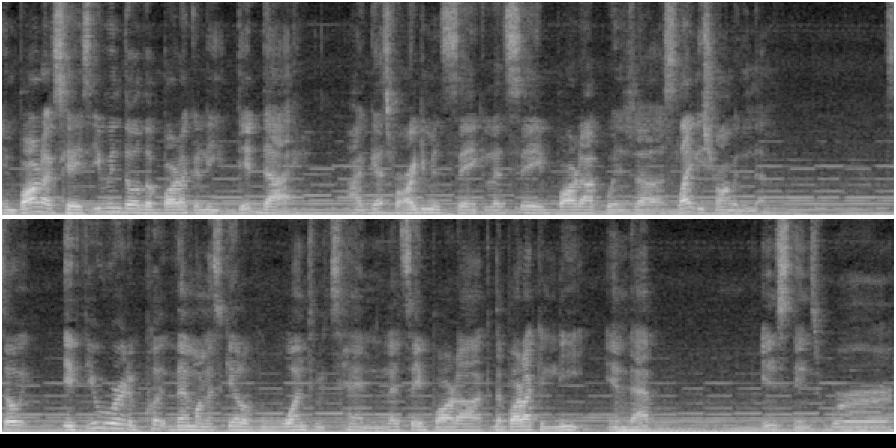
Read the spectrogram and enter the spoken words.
In Bardock's case, even though the Bardock Elite did die, I guess for argument's sake, let's say Bardock was uh, slightly stronger than them. So if you were to put them on a scale of 1 through 10, let's say Bardock, the Bardock Elite in that instance were,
